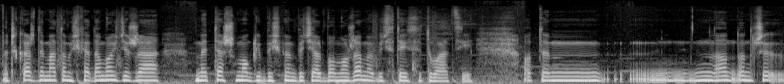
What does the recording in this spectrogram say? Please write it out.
znaczy każdy ma tą świadomość, że my też moglibyśmy być albo możemy być w tej sytuacji. O tym, no, no znaczy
